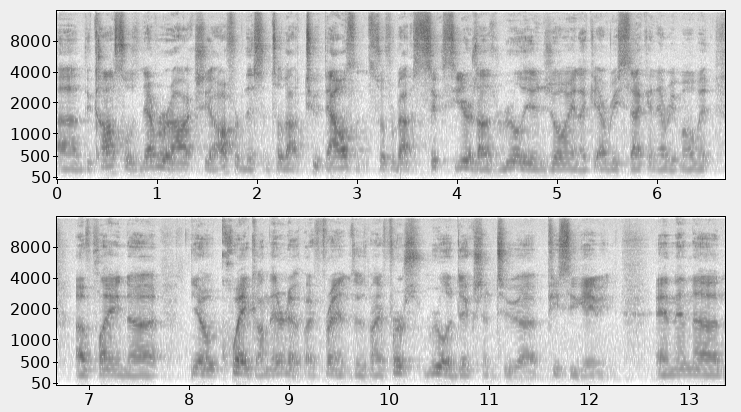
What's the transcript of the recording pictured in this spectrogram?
Uh, the consoles never actually offered this until about 2000. So for about six years, I was really enjoying like every second, every moment of playing, uh, you know, Quake on the internet with my friends. It was my first real addiction to uh, PC gaming. And then, uh,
